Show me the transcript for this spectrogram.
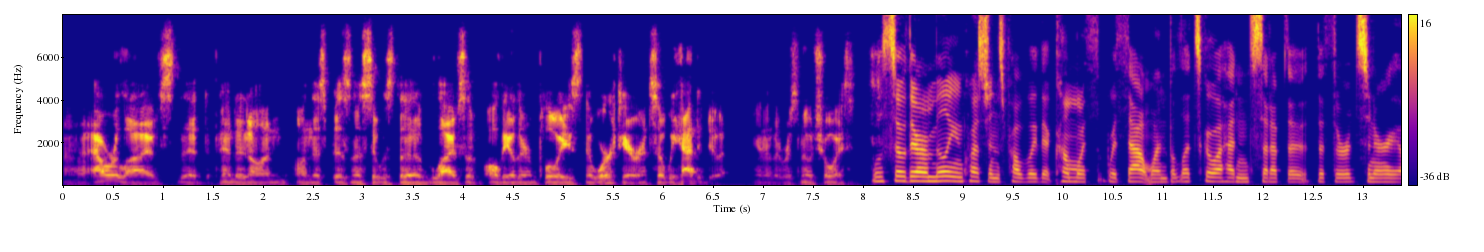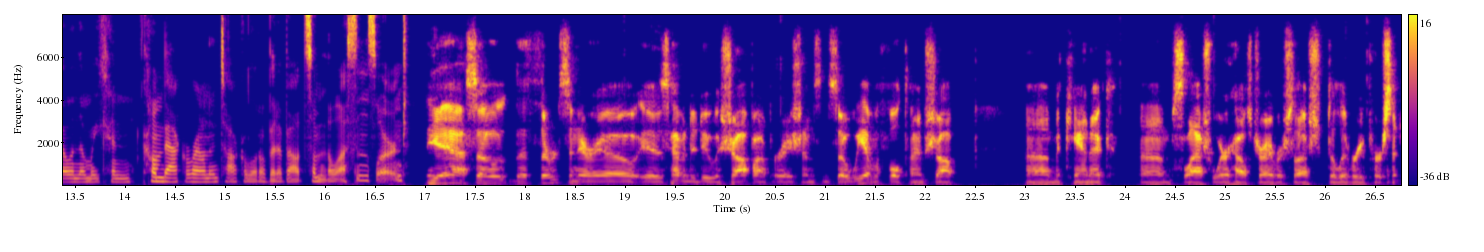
uh, our lives that depended on on this business; it was the lives of all the other employees that worked here, and so we had to do it. You know, there was no choice. Well, so there are a million questions probably that come with with that one, but let's go ahead and set up the the third scenario, and then we can come back around and talk a little bit about some of the lessons learned. Yeah. So the third scenario is having to do with shop operations, and so we have a full time shop uh, mechanic um, slash warehouse driver slash delivery person.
